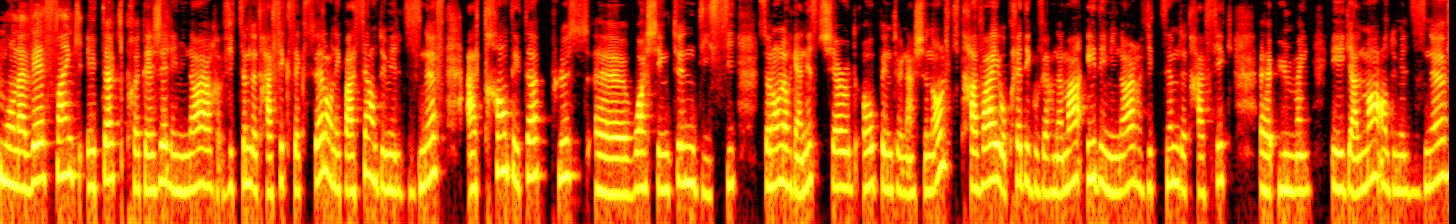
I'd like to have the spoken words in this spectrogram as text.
on avait cinq États qui protégeaient les mineurs victimes de trafic sexuel. On est passé en 2019 à 30 États plus euh, Washington, D.C., selon l'organisme Shared Hope International, qui travaille auprès des gouvernements et des mineurs victimes de trafic euh, humain. Et également, en 2019,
